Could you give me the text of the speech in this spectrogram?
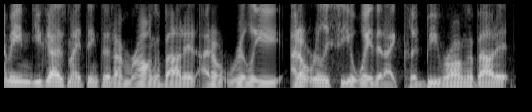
I mean, you guys might think that I'm wrong about it. I don't really I don't really see a way that I could be wrong about it.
